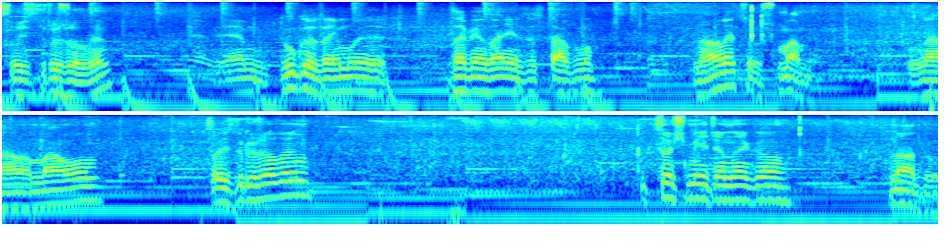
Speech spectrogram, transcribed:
coś z różowym. Wiem, długo zajmuje zawiązanie zestawu. No ale cóż, mamy. Na małą coś z różowym i coś miedzianego na dół.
